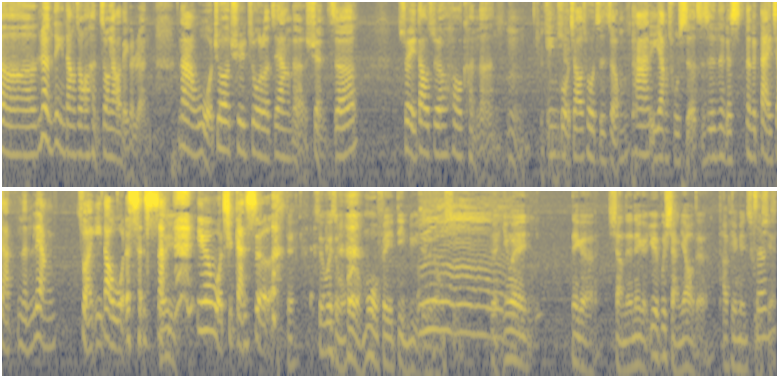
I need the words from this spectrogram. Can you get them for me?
呃认定当中很重要的一个人，那我就去做了这样的选择，所以到最后可能嗯因果交错之中，他一样出事了，只是那个那个代价能量转移到我的身上 因为我去干涉了。对，所以为什么会有墨菲定律这个东西？嗯。对，因为那个想的那个越不想要的，它偏偏出现。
